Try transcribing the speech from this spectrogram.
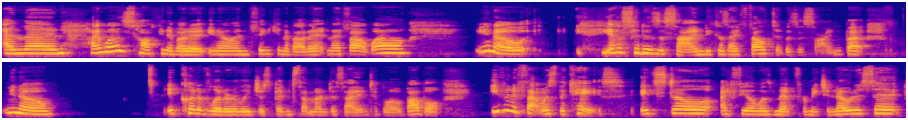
And then I was talking about it, you know, and thinking about it, and I thought, well, you know, yes, it is a sign because I felt it was a sign, but you know, it could have literally just been someone deciding to blow a bubble. Even if that was the case, it still, I feel, was meant for me to notice it.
